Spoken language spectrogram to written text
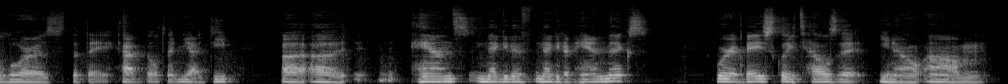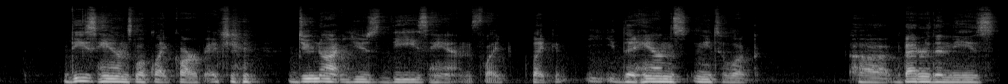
Dolores that they have built in. Yeah, deep uh, uh, hands negative negative hand mix, where it basically tells it, you know, um, these hands look like garbage. Do not use these hands. Like like the hands need to look uh, better than these.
